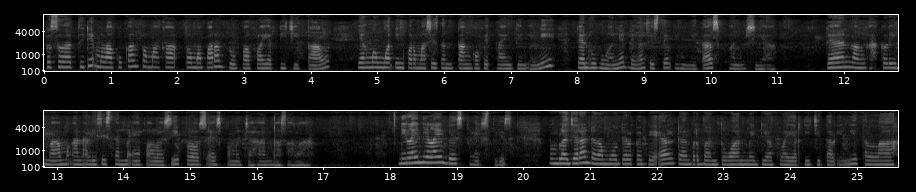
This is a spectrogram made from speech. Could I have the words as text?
peserta didik melakukan pemaparan berupa flyer digital yang memuat informasi tentang COVID-19 ini dan hubungannya dengan sistem imunitas manusia. Dan langkah kelima, menganalisis dan mengevaluasi proses pemecahan masalah. Nilai-nilai best practice Pembelajaran dengan model PBL dan berbantuan media flyer digital ini telah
